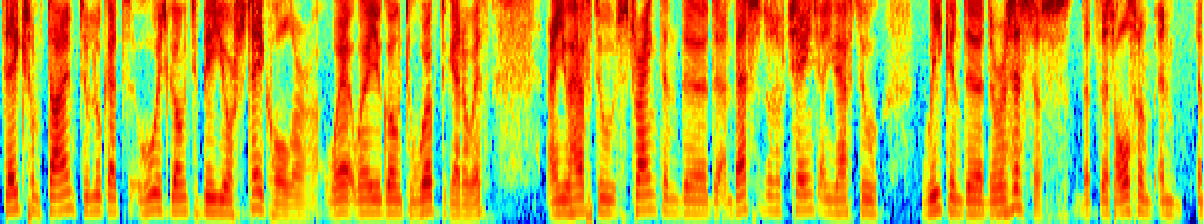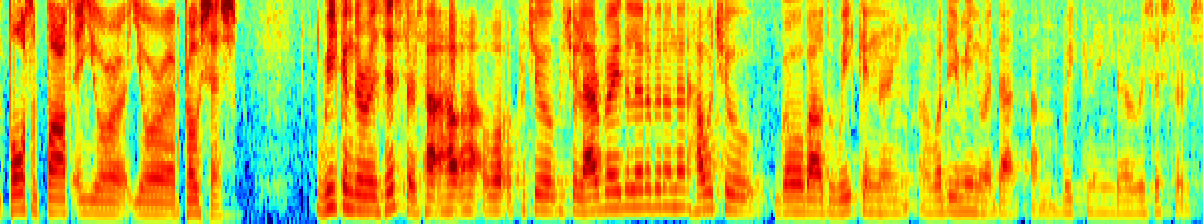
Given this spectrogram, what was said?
take some time to look at who is going to be your stakeholder, where where you're going to work together with, and you have to strengthen the the ambassadors of change, and you have to weaken the the resistors. That that's also an important part in your your process weaken the resistors. How, how, how what, could you could you elaborate a little bit on that? How would you go about weakening? Uh, what do you mean with that? Um, weakening the resistors.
